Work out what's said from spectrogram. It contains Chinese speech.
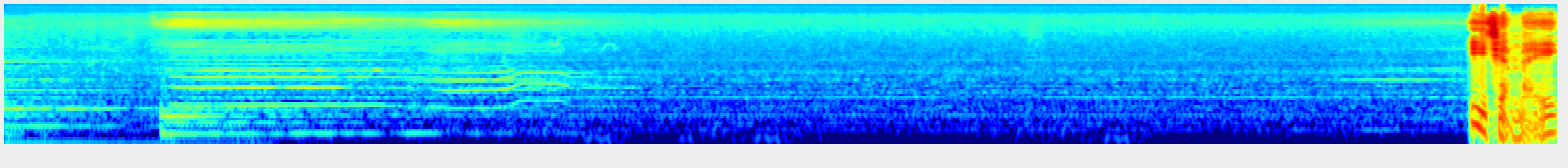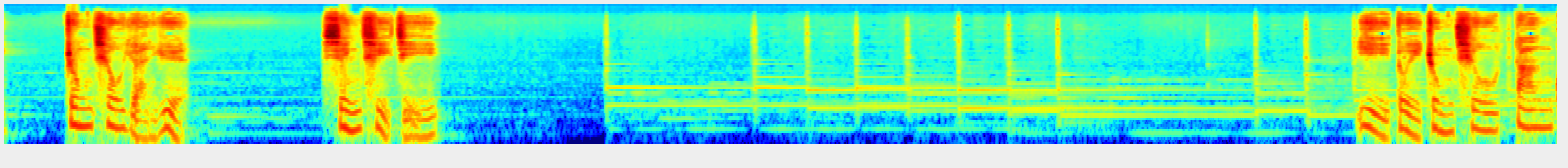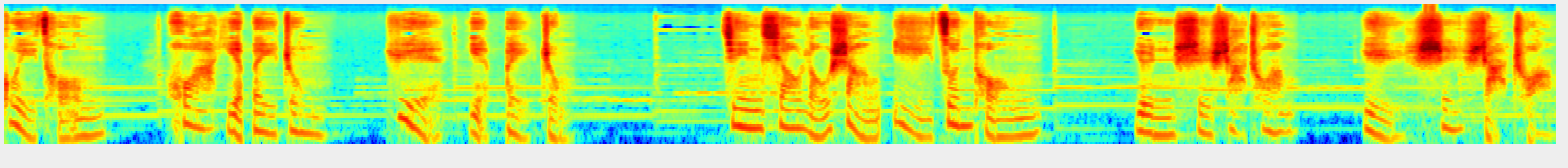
一剪梅》中秋圆月，辛弃疾。意对中秋丹桂丛，花也杯中，月也杯中。今宵楼上一尊同，云湿纱窗。雨湿纱窗，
